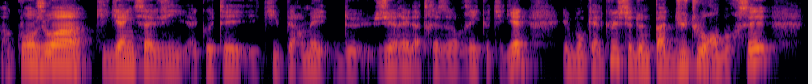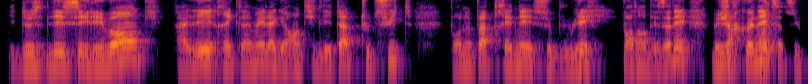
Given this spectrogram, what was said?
un, un conjoint qui gagne sa vie à côté et qui permet de gérer la trésorerie quotidienne. Et le bon calcul, c'est de ne pas du tout rembourser et de laisser les banques aller réclamer la garantie de l'État tout de suite pour ne pas traîner ce boulet pendant des années. Mais je reconnais Oui, que ça suppose.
